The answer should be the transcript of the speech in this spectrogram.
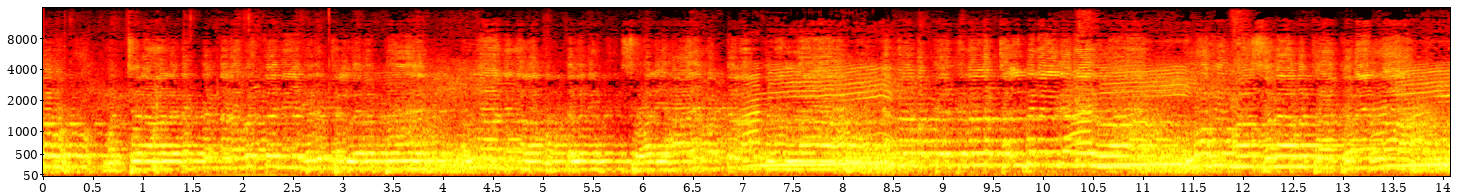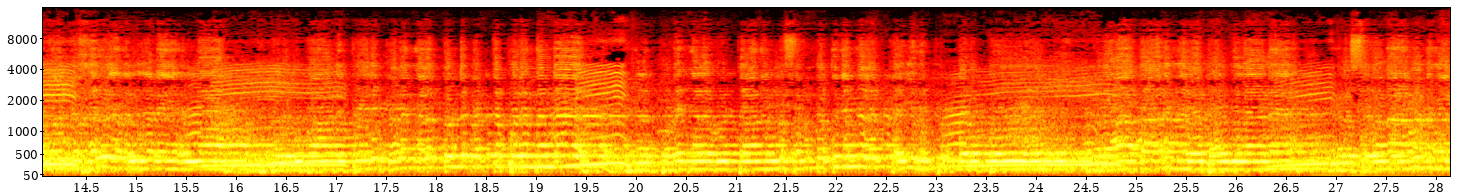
മൂത്രവും മറ്റൊരാളെടുക്കേണ്ട നീ വരുത്തല്ലവർക്ക് അല്ലാ ഞങ്ങളെ മക്കളെ നീ സ്വാലിഹായ മക്കളാക്കണമല്ല. ഞങ്ങളെ മക്കൾക്ക് നല്ല കൽബ് നൽകണമല്ല. അല്ലാഹുമ്മ സലാമത്താക്കണമല്ല ഞങ്ങൾക്ക് ഹൈറ് നൽകണമല്ല. നിങ്ങൾ ഒരുപാട് പേര് കടങ്ങളെ കൊണ്ട് കഷ്ടപ്പെടുന്നുണ്ട് ഞങ്ങളെ കടങ്ങളെ വീട്ടാനുള്ള സമ്പത്ത് ഞങ്ങളെ ഞങ്ങളുടെ ആധാരങ്ങളെ ബാങ്കിലാണ്. നിങ്ങളുടെ സർവനാമങ്ങൾ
